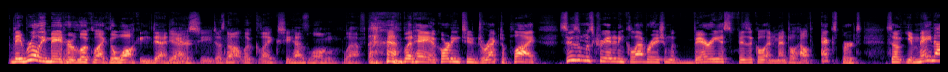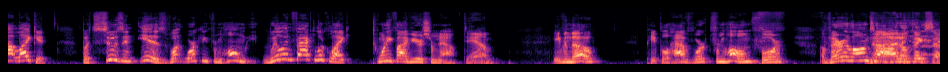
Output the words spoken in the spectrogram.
they really made her look like The Walking Dead Yeah, here. she does not look like she has long left. but hey, according to Direct Apply, Susan was created in collaboration with various physical and mental health experts. So you may not like it, but Susan is what working from home will in fact look like 25 years from now. Damn. Even though people have worked from home for a very long No, time. I don't think so.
